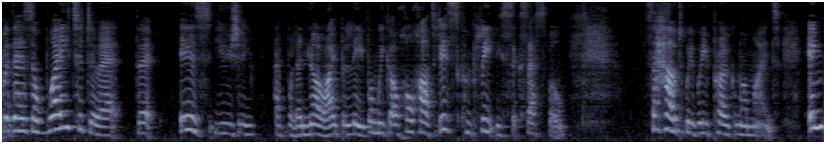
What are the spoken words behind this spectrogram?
But there's a way to do it that is usually, well, I know, I believe, when we go wholehearted, it's completely successful. So how do we reprogram our mind? In,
